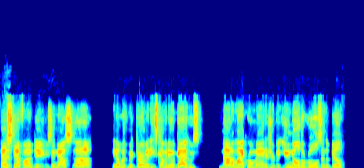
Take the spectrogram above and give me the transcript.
has yeah. Stefon Diggs, and now uh, you know with McDermott, he's coming to a guy who's not a micromanager, but you know the rules in the building.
